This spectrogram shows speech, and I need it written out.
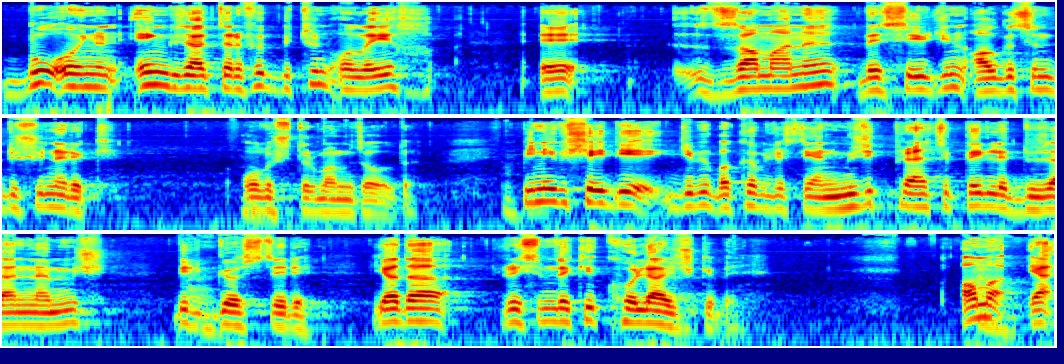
Bu oyunun en güzel tarafı bütün olayı e, zamanı ve seyircinin algısını düşünerek oluşturmamız oldu bir nevi şey diye gibi bakabilirsin. Yani müzik prensipleriyle düzenlenmiş bir evet. gösteri ya da resimdeki kolaj gibi. Ama evet. yani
